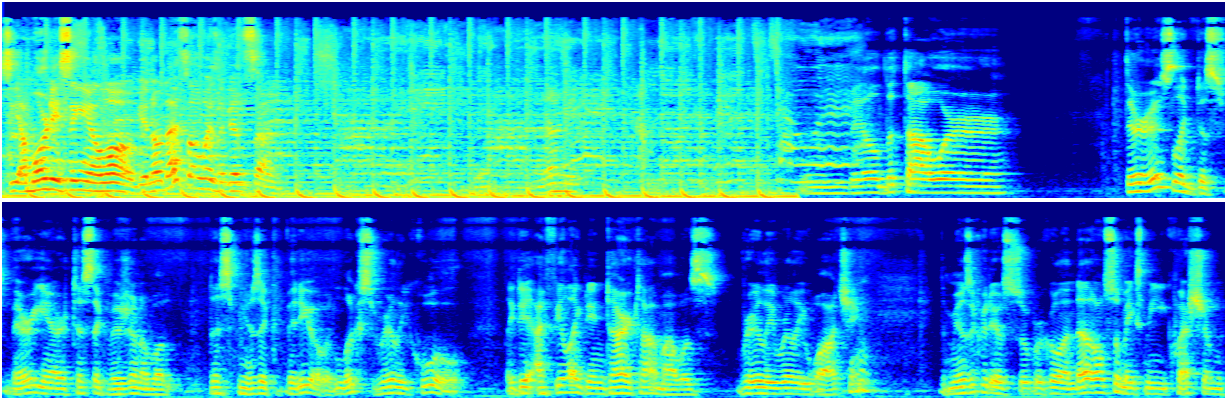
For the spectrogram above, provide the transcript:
See, I'm already singing along, you know, that's always a good sign. Build the tower. There is like this very artistic vision about this music video. It looks really cool. Like the, I feel like the entire time I was really, really watching, the music video is super cool. And that also makes me question,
